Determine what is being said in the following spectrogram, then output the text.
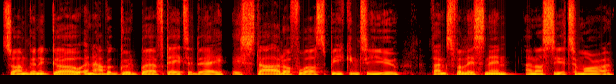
So I'm going to go and have a good birthday today. It started off well speaking to you. Thanks for listening, and I'll see you tomorrow.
